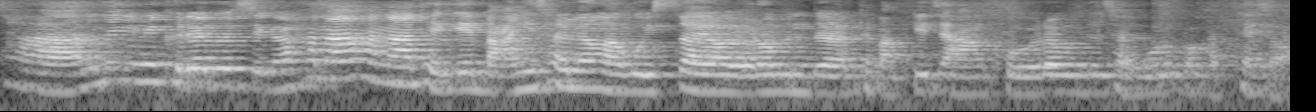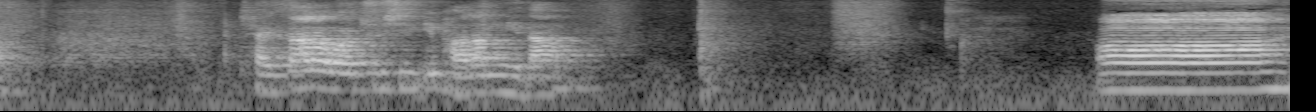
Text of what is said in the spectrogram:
자, 선생님이 그래도 지금 하나하나 되게 많이 설명하고 있어요. 여러분들한테 맡기지 않고 여러분들 잘 모를 것 같아서. 잘 따라와 주시기 바랍니다. 어,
